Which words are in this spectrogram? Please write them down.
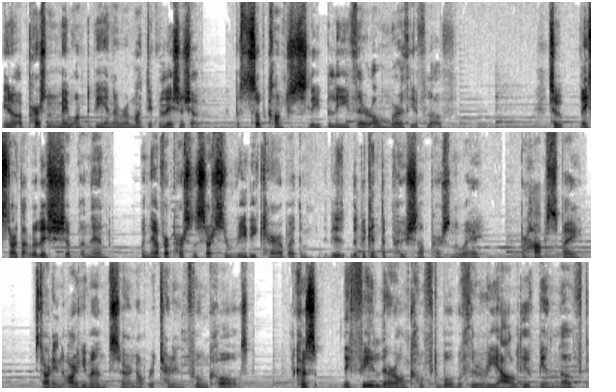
you know, a person may want to be in a romantic relationship, but subconsciously believe they're unworthy of love. So they start that relationship, and then when the other person starts to really care about them, they begin to push that person away, perhaps by starting arguments or not returning phone calls, because they feel they're uncomfortable with the reality of being loved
